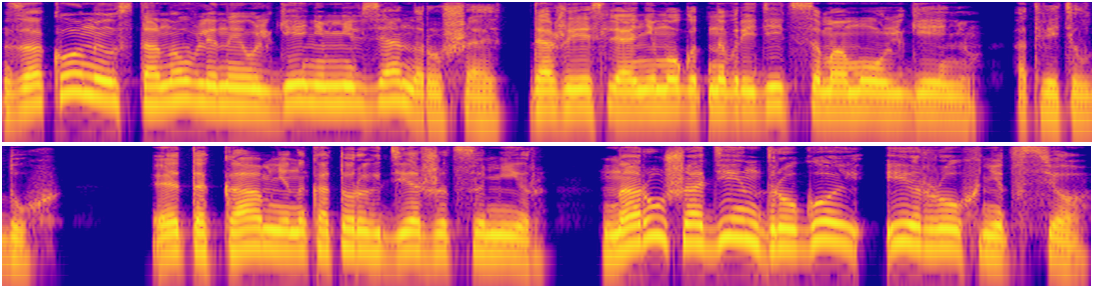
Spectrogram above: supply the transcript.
«Законы, установленные Ульгенем, нельзя нарушать, даже если они могут навредить самому Ульгеню», — ответил дух. «Это камни, на которых держится мир. Нарушь один, другой, и рухнет все.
